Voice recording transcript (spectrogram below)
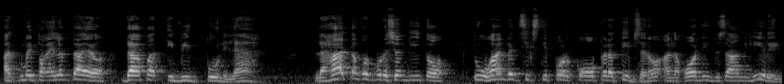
At kung may pakialam tayo, dapat ibid po nila. Lahat ng korporasyon dito, 264 cooperatives, ano, and according to sa aming hearing,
